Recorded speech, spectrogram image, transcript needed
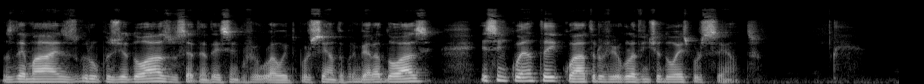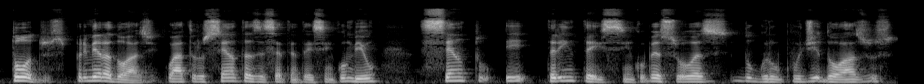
Os demais grupos de idosos, 75,8% a primeira dose e 54,22%. Todos, primeira dose, 475.135 pessoas do grupo de idosos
